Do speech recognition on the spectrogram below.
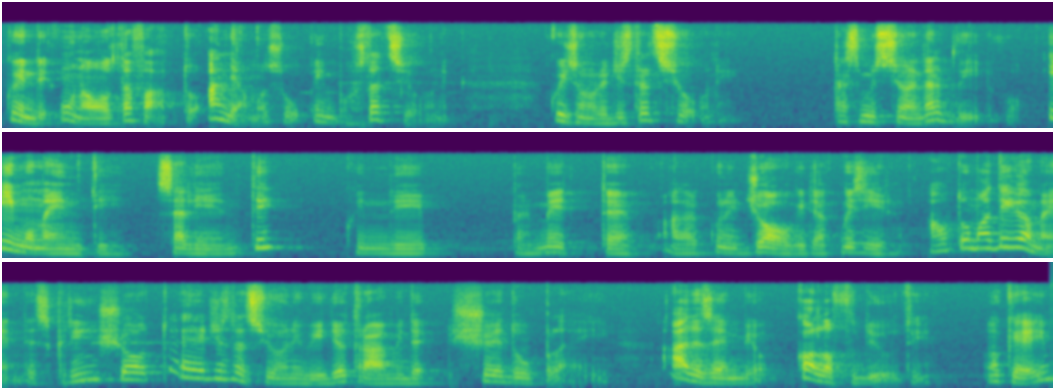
Quindi una volta fatto andiamo su impostazioni, qui sono registrazioni, trasmissione dal vivo, i momenti salienti, quindi permette ad alcuni giochi di acquisire automaticamente screenshot e registrazioni video tramite Shadow Play, ad esempio Call of Duty, ok?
